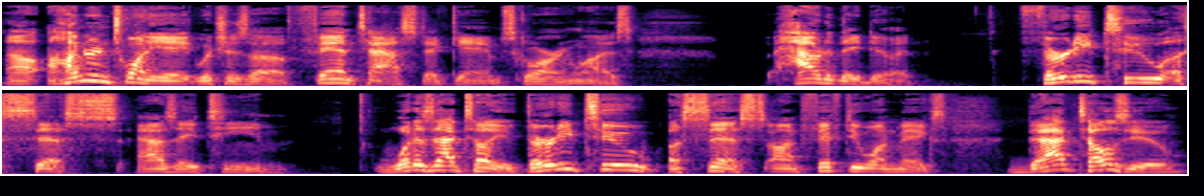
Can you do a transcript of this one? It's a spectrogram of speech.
Uh, 128, which is a fantastic game scoring wise. How did they do it? 32 assists as a team. What does that tell you? 32 assists on 51 makes. That tells you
